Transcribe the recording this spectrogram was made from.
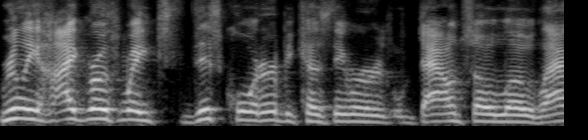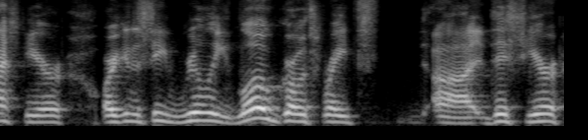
really high growth rates this quarter because they were down so low last year, or you're going to see really low growth rates uh, this year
